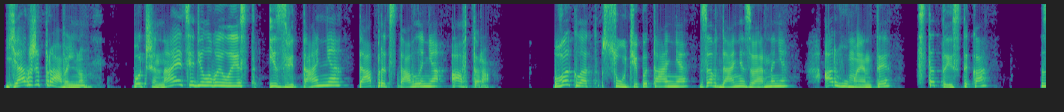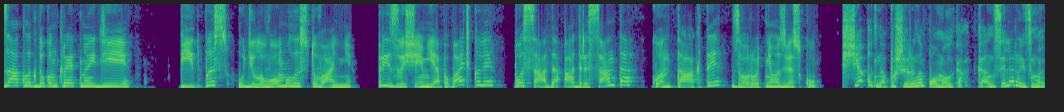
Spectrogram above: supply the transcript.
Як же правильно? Починається діловий лист із вітання та представлення автора, виклад суті питання, завдання звернення, аргументи, статистика, заклик до конкретної дії, підпис у діловому листуванні, прізвище ім'я по батькові, посада адресанта, контакти зворотнього зв'язку. Ще одна поширена помилка канцеляризми.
